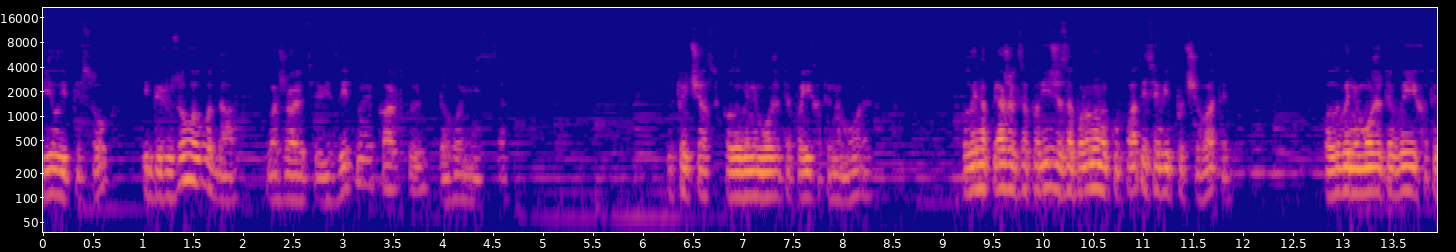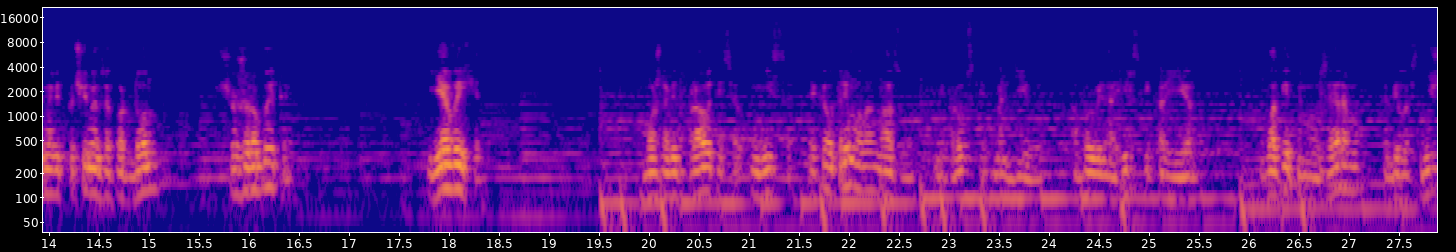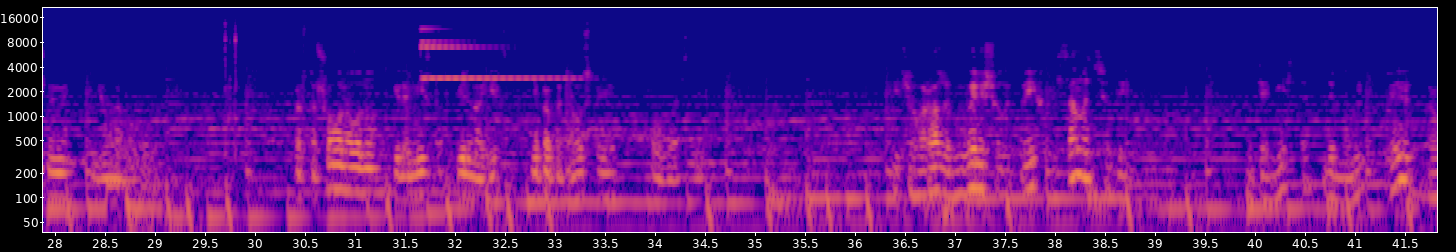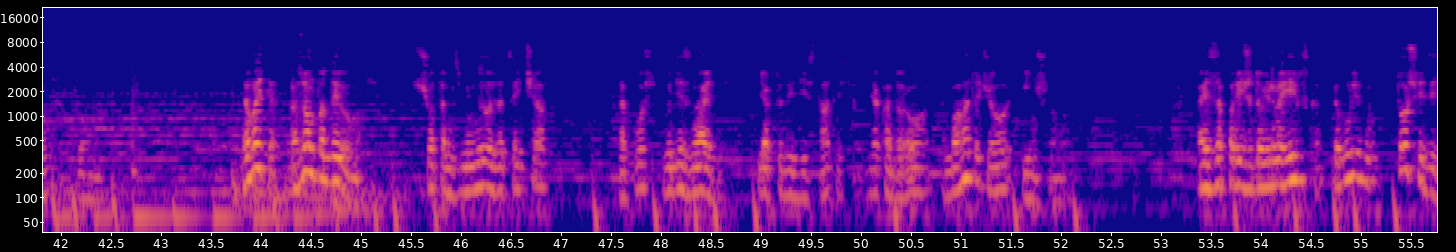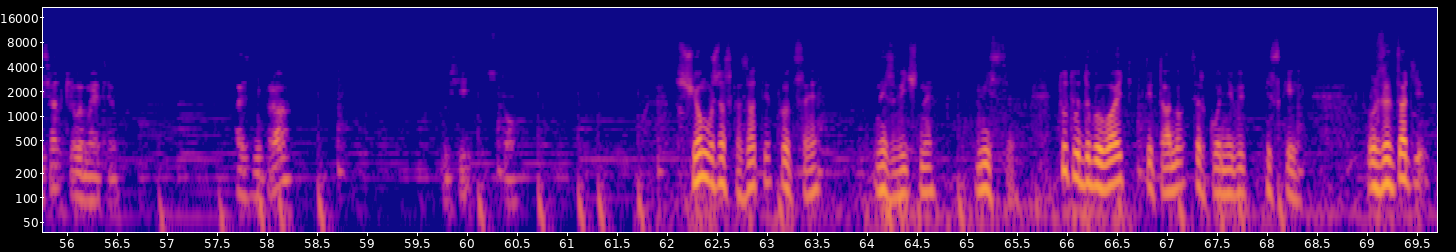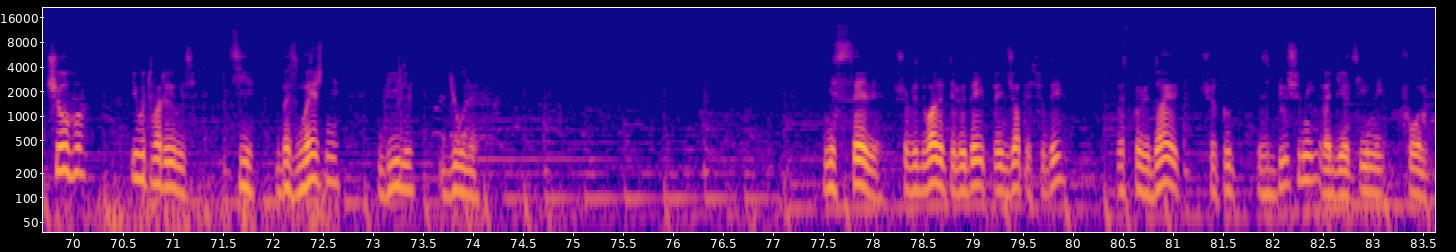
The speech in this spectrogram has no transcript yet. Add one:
білий пісок і бірюзова вода вважаються візитною карткою цього місця. У той час, коли ви не можете поїхати на море, коли на пляжах Запоріжжя заборонено купатися і відпочивати, коли ви не можете виїхати на відпочинок за кордон, що ж робити? Є вихід. Можна відправитися у місце, яке отримало назву Дніпровські Мальдіви або Вільногірський кар'єр з блакитними озерами та білосніжними дюнами. Розташовано воно біля міста Вільногірськ Дніпропетровської області. І цього разу ми вирішили приїхати саме сюди, у те місце, де були три роки тому. Давайте разом подивимось, що там змінилось за цей час. Також ви дізнаєтесь, як туди дістатися, яка дорога та багато чого іншого. А із Запоріжжя до Вільногірська приблизно 160 кілометрів, а з Дніпра усі 100. Що можна сказати про це незвичне місце? Тут видобувають титано-цирконіві піски, в результаті чого і утворились ці безмежні білі дюни. Місцеві, щоб відвадити людей приїжджати сюди, розповідають, що тут збільшений радіаційний фон.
